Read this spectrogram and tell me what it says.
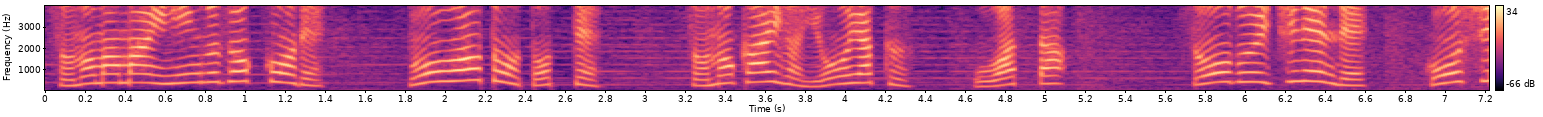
そのままイニング続行で、4アウトを取って、その回がようやく、終わった。創部1年で、甲子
